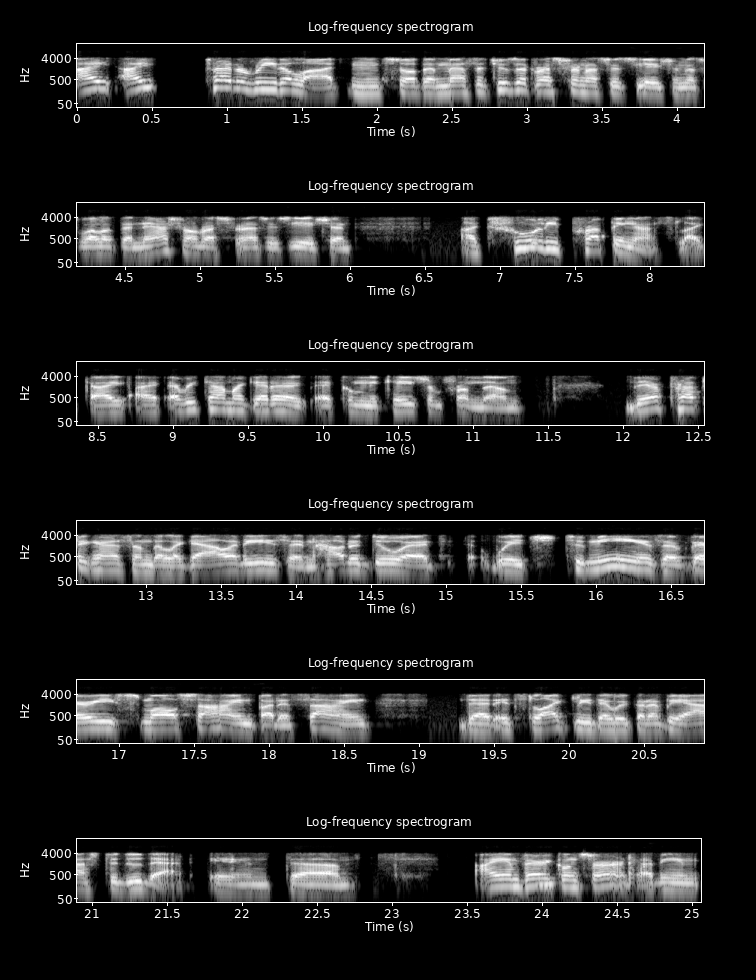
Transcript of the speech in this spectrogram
I, I try to read a lot, and so the Massachusetts Restaurant Association, as well as the National Restaurant Association, are truly prepping us. Like I, I every time I get a, a communication from them, they're prepping us on the legalities and how to do it, which to me is a very small sign, but a sign that it's likely that we're going to be asked to do that. And um, I am very concerned. I mean,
